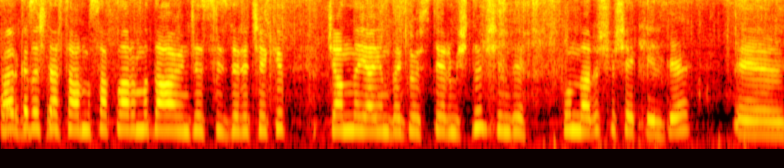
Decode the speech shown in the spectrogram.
Arkadaşlar sarımsaklarımı daha önce sizlere çekip canlı yayında göstermiştim. Şimdi bunları şu şekilde e,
